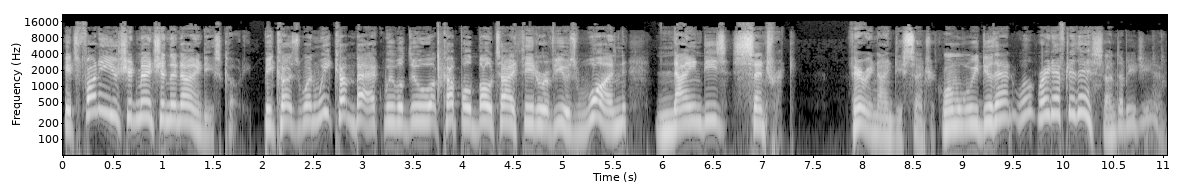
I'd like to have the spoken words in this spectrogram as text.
It's funny you should mention the 90s, Cody, because when we come back, we will do a couple Bowtie Theater reviews. One, 90s centric. Very 90s centric. When will we do that? Well, right after this on WGN.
